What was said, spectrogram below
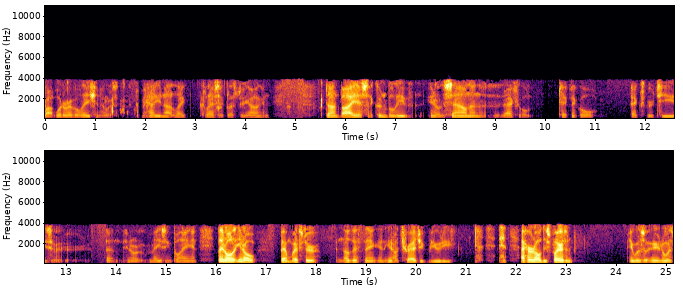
wow, what a revelation it was. I mean, how do you not like classic Lester Young and Don Byas? I couldn't believe you know the sound and the actual technical expertise or, and you know amazing playing. And played all you know Ben Webster another thing and you know tragic beauty. And I heard all these players and it was it was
